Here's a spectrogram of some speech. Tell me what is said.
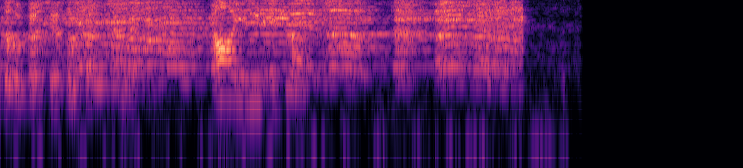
这首歌结束实在是太美了。 All you need is love。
